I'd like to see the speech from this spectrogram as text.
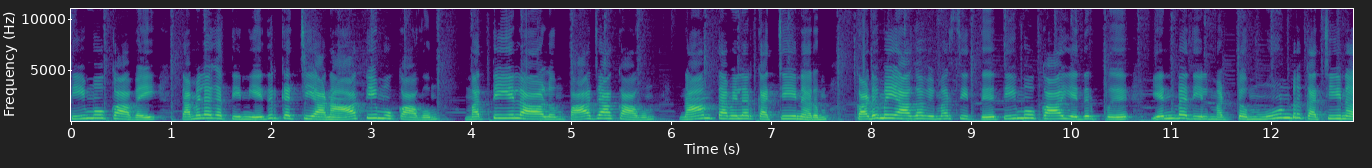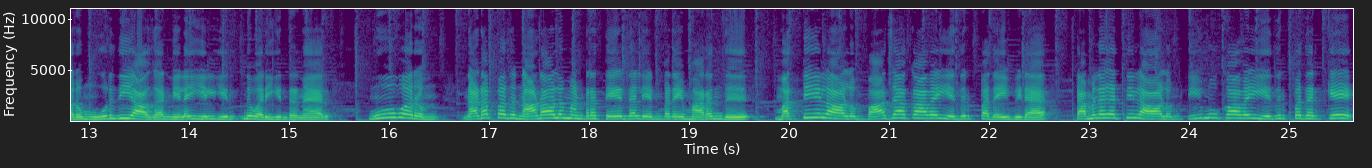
திமுகவை தமிழகத்தின் எதிர்க்கட்சியான அதிமுகவும் மத்தியில் ஆளும் பாஜகவும் நாம் தமிழர் கட்சியினரும் கடுமையாக விமர்சித்து திமுக எதிர்ப்பு என்பதில் மட்டும் மூன்று கட்சியினரும் உறுதியாக நிலையில் இருந்து வருகின்றனர். மூவரும் நடப்பது நாடாளுமன்ற தேர்தல் என்பதை மறந்து மத்தியில் ஆளும் பாஜகவை எதிர்ப்பதை விட தமிழகத்தில் ஆளும் திமுகவை எதிர்ப்பதற்கே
